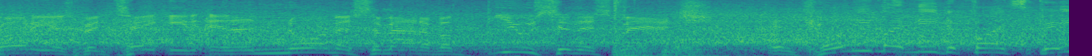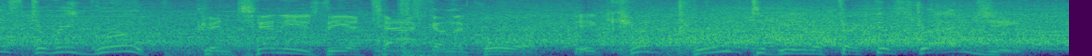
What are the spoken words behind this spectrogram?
Cody has been taking an enormous amount of abuse in this match. And Cody might need to find space to regroup. Continues the attack on the core. It could prove to be an effective strategy.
